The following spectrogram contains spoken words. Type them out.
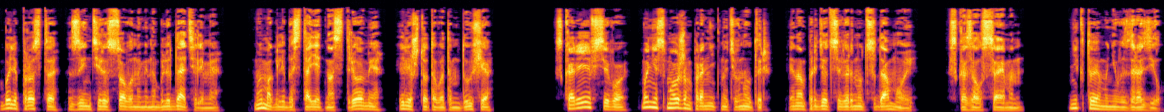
были просто заинтересованными наблюдателями. Мы могли бы стоять на стреме или что-то в этом духе, «Скорее всего, мы не сможем проникнуть внутрь, и нам придется вернуться домой», — сказал Саймон. Никто ему не возразил.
